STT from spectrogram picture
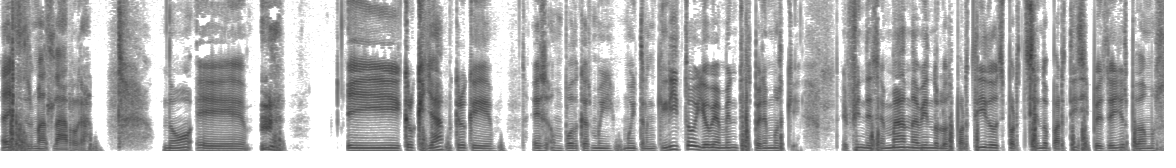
esa es más larga. ¿no? Eh, y creo que ya, creo que es un podcast muy, muy tranquilito y obviamente esperemos que el fin de semana, viendo los partidos, siendo partícipes de ellos, podamos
